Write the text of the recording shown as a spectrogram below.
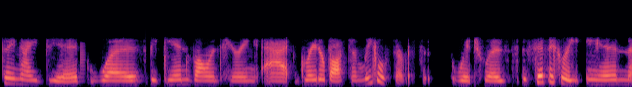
thing I did was begin volunteering at Greater Boston Legal Services, which was specifically in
